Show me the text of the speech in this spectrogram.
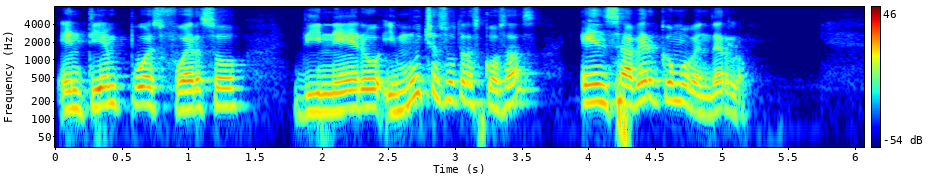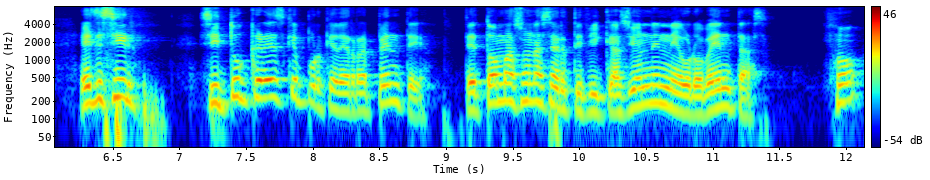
en tiempo, esfuerzo, dinero y muchas otras cosas en saber cómo venderlo. Es decir, si tú crees que porque de repente te tomas una certificación en neuroventas, ¿no?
